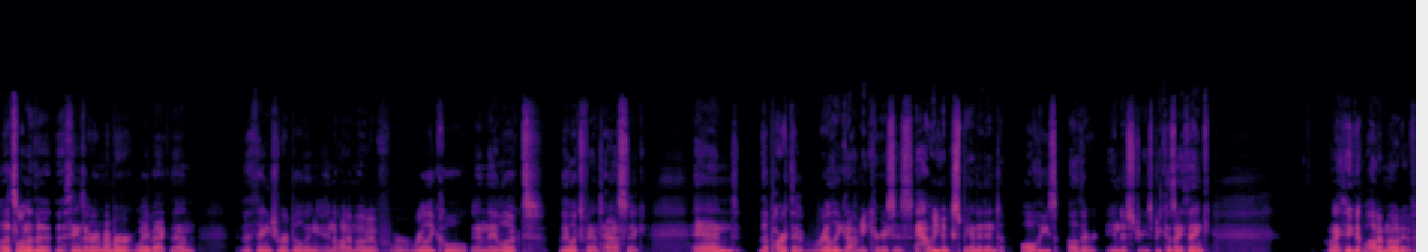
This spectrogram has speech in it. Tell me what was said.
that's one of the, the things I remember way back then. The things you were building in automotive were really cool, and they looked they looked fantastic. And the part that really got me curious is how you expanded into all these other industries because I think when I think of automotive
